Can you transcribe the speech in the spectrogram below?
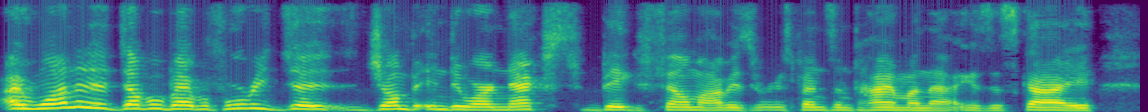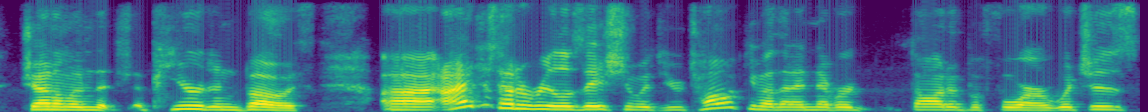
I wanted to double back before we j- jump into our next big film. Obviously, we're gonna spend some time on that because this guy, gentleman that appeared in both. Uh, I just had a realization with you talking about that I never thought of before, which is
